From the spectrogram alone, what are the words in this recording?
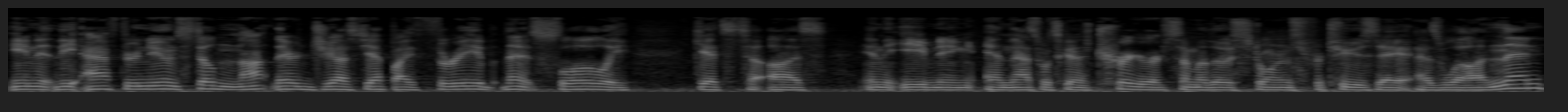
in the afternoon. Still not there just yet by 3, but then it slowly gets to us in the evening. And that's what's going to trigger some of those storms for Tuesday as well. And then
